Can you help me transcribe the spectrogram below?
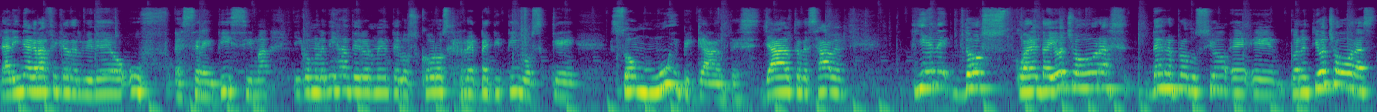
La línea gráfica del video, uff, excelentísima. Y como le dije anteriormente, los coros repetitivos que son muy picantes. Ya ustedes saben, tiene 2, 48 horas de reproducción, 48 horas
